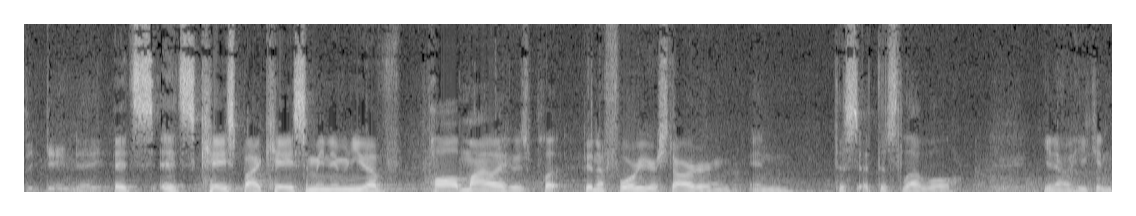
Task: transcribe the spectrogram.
the game day. It's it's case by case. I mean, when you have Paul Maile, who's pl- been a four-year starter in, in this at this level, you know he can.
